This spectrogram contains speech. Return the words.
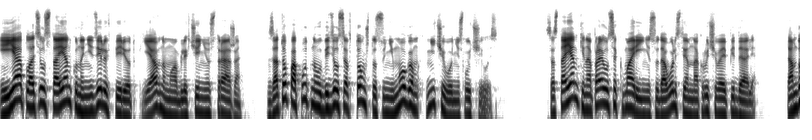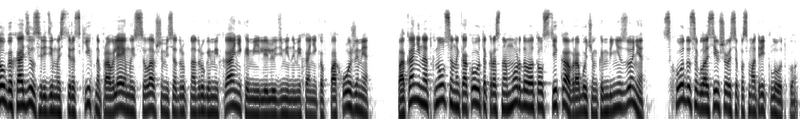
и я оплатил стоянку на неделю вперед, к явному облегчению стража. Зато попутно убедился в том, что с унемогом ничего не случилось. Со стоянки направился к Марине, с удовольствием накручивая педали. Там долго ходил среди мастерских, направляемый ссылавшимися друг на друга механиками или людьми на механиков похожими, пока не наткнулся на какого-то красномордого толстяка в рабочем комбинезоне, сходу согласившегося посмотреть лодку.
